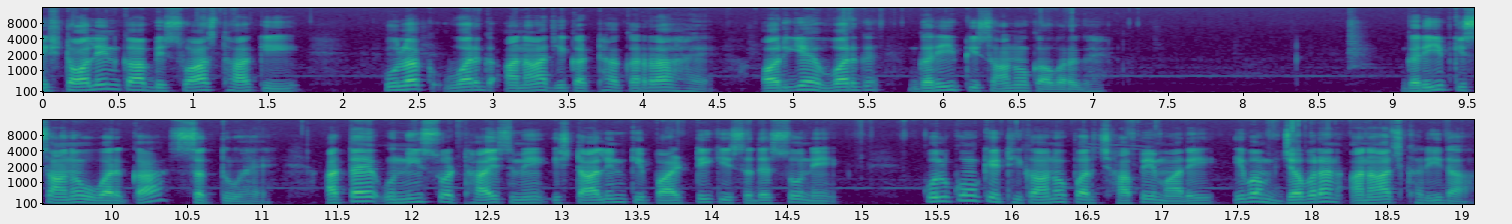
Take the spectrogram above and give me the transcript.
स्टॉलिन का विश्वास था कि कुलक वर्ग अनाज इकट्ठा कर रहा है और यह वर्ग गरीब किसानों का वर्ग है। गरीब किसानों वर्ग का शत्रु है। अतः 1928 में स्टालिन की पार्टी की सदस्यों ने कुलकों के ठिकानों पर छापे मारे एवं जबरन अनाज खरीदा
